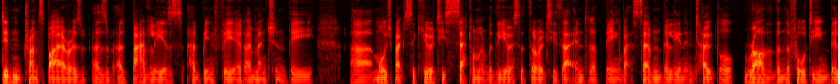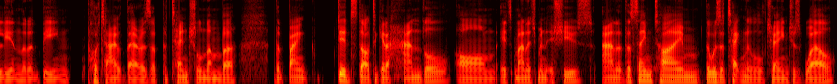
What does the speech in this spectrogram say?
didn't transpire as, as, as badly as had been feared. I mentioned the uh, mortgage-backed securities settlement with the U.S. authorities. That ended up being about seven billion in total, rather than the 14 billion that had been put out there as a potential number. The bank did start to get a handle on its management issues. And at the same time, there was a technical change as well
